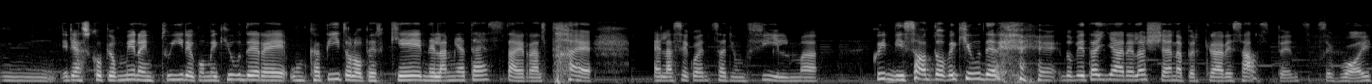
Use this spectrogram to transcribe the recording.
mh, riesco più o meno a intuire come chiudere un capitolo perché nella mia testa in realtà è, è la sequenza di un film quindi so dove chiudere, dove tagliare la scena per creare suspense, se vuoi.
